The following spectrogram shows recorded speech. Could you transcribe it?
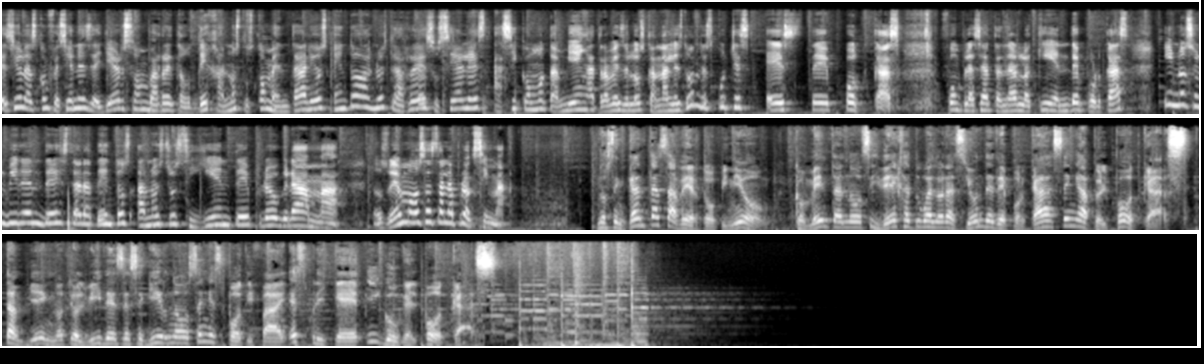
Pareció las confesiones de Gerson Barreto? Déjanos tus comentarios en todas nuestras redes sociales, así como también a través de los canales donde escuches este podcast. Fue un placer tenerlo aquí en The Podcast y no se olviden de estar atentos a nuestro siguiente programa. Nos vemos hasta la próxima. Nos encanta saber tu opinión. Coméntanos y deja tu valoración de The Podcast en Apple Podcasts. También no te olvides de seguirnos en Spotify, Spreaker y Google Podcasts.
